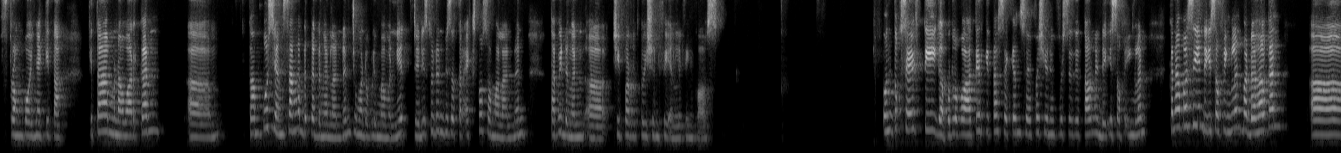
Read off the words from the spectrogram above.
strong pointnya kita. Kita menawarkan um, kampus yang sangat dekat dengan London, cuma 25 menit, jadi student bisa terekspos sama London, tapi dengan uh, cheaper tuition fee and living cost untuk safety, nggak perlu khawatir kita second safest university town in the east of England. Kenapa sih in the east of England? Padahal kan uh,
